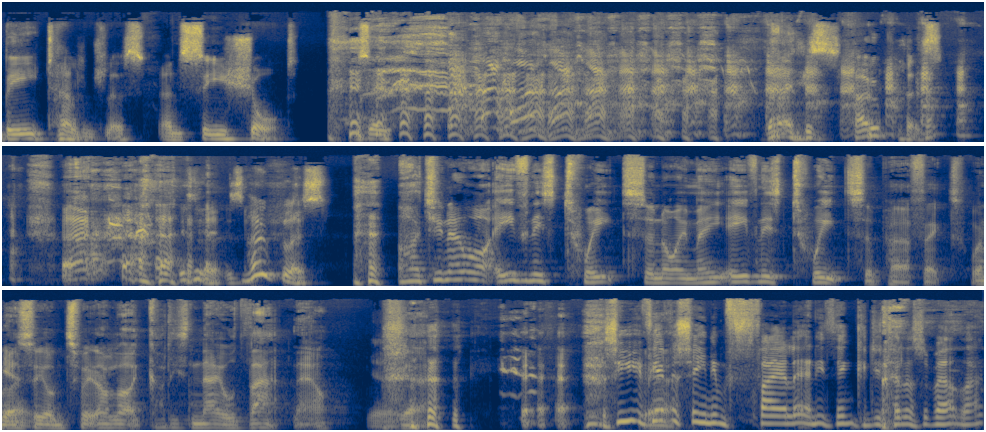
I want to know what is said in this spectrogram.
b talentless, and c short. So that is hopeless. Isn't it? It's hopeless. Oh, do you know what? Even his tweets annoy me. Even his tweets are perfect. When I see on Twitter, I'm like, God, he's nailed that now. Yeah. Yeah. Has he, have you ever seen him fail at anything? Could you tell us about that?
